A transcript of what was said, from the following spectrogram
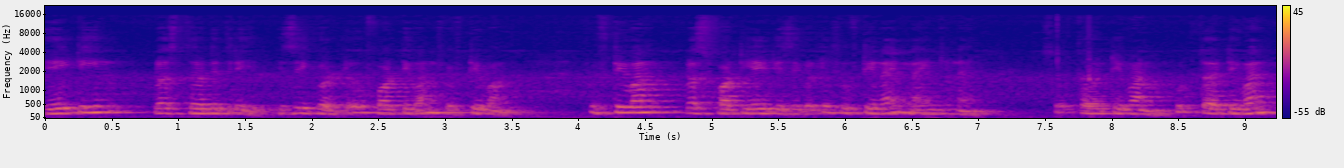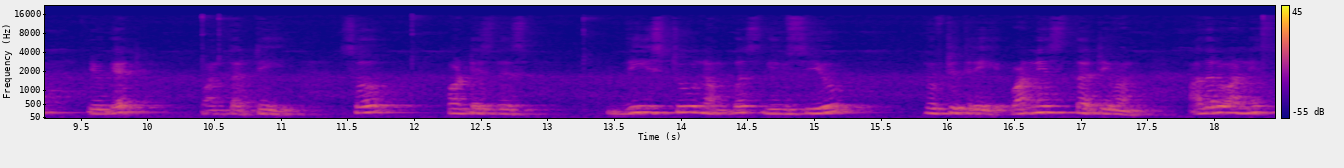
18 plus 33 is equal to 41, 51. 51 plus 48 is equal to 59, 99. So 31, put 31, you get 130. So what is this? These two numbers gives you 53. One is 31, other one is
